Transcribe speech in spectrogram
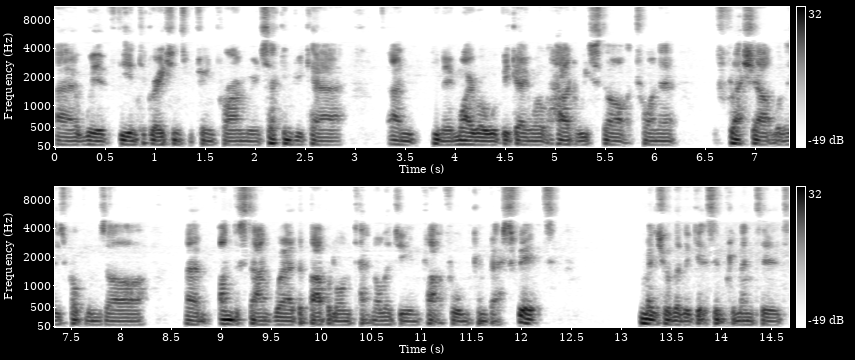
uh, with the integrations between primary and secondary care. And you know, my role would be going well. How do we start trying to flesh out what these problems are? Um, understand where the Babylon technology and platform can best fit, make sure that it gets implemented,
